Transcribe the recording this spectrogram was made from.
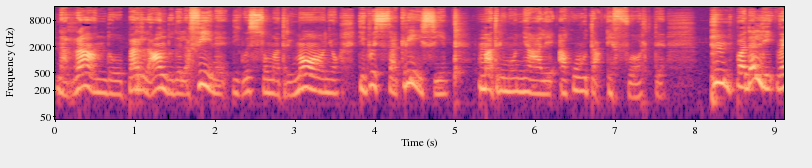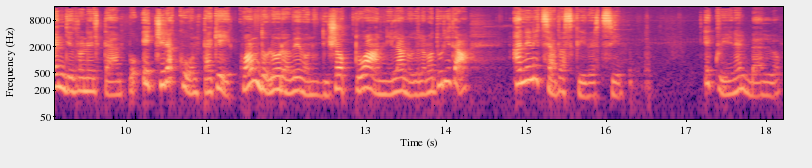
narrando, parlando della fine di questo matrimonio, di questa crisi matrimoniale acuta e forte. Poi da lì va indietro nel tempo e ci racconta che quando loro avevano 18 anni, l'anno della maturità, hanno iniziato a scriversi. E qui nel bello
